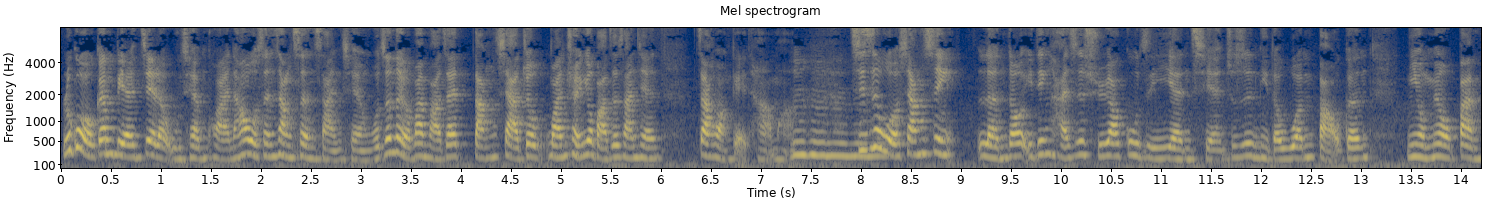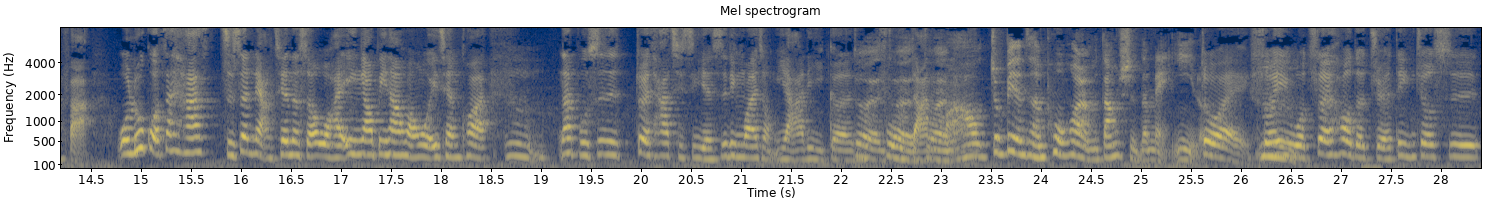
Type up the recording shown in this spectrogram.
如果我跟别人借了五千块，然后我身上剩三千，我真的有办法在当下就完全又把这三千再还给他吗？嗯哼哼哼。其实我相信，人都一定还是需要顾及眼前，就是你的温饱跟你有没有办法。我如果在他只剩两千的时候，我还硬要逼他还我一千块，嗯，那不是对他其实也是另外一种压力跟负担嘛？然后就变成破坏我们当时的美意了。对，所以我最后的决定就是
